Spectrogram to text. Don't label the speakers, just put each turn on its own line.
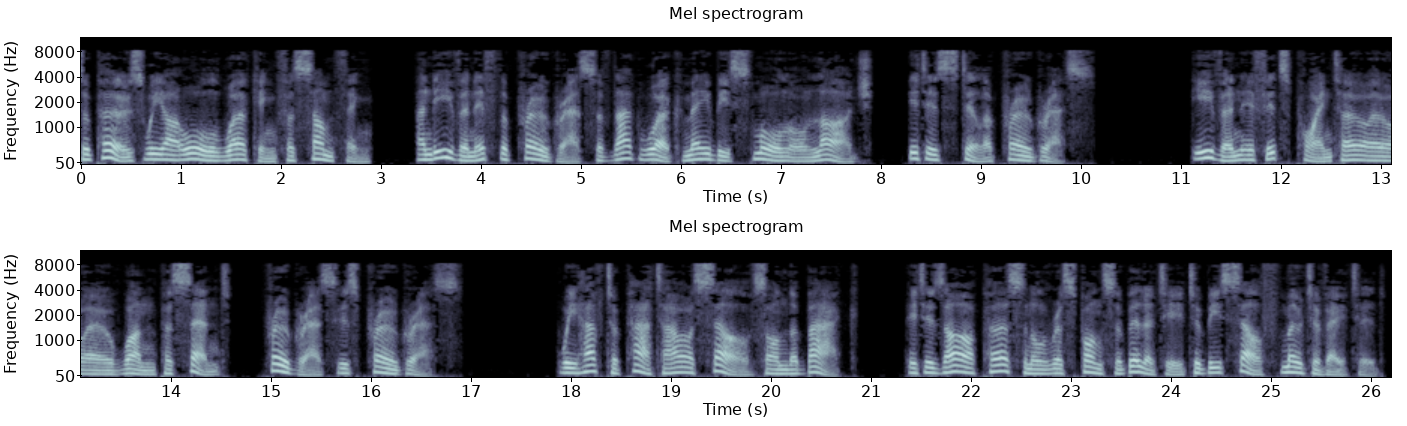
Suppose we are all working for something, and even if the progress of that work may be small or large, it is still a progress. Even if it's 0.0001%, progress is progress. We have to pat ourselves on the back. It is our personal responsibility to be self-motivated.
